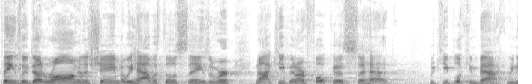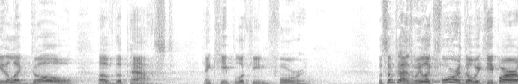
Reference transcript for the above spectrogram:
things we've done wrong and the shame that we have with those things, and we're not keeping our focus ahead. We keep looking back. We need to let go of the past and keep looking forward. But sometimes when we look forward, though, we keep our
